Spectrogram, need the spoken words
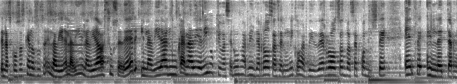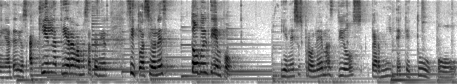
de las cosas que nos suceden. La vida es la vida la vida va a suceder y la vida nunca nadie dijo que iba a ser un jardín de rosas. El único jardín de rosas va a ser cuando usted entre en la eternidad de Dios. Aquí en la tierra vamos a tener situaciones todo el tiempo y en esos problemas Dios permite que tú o,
